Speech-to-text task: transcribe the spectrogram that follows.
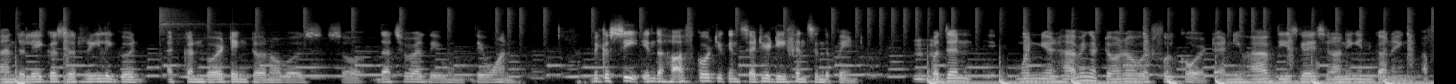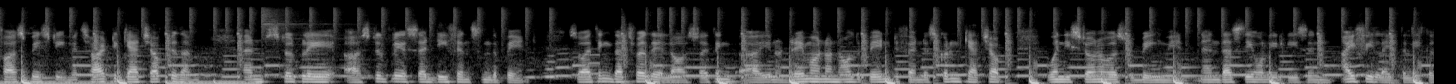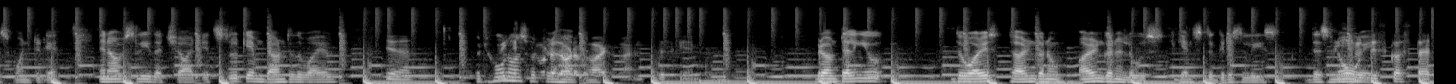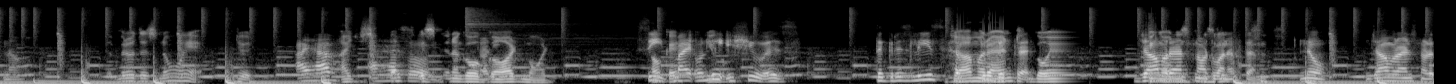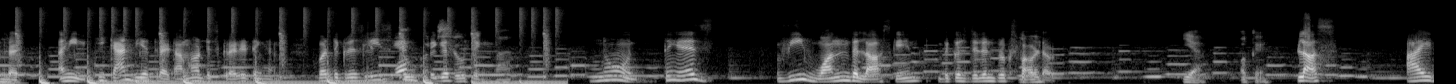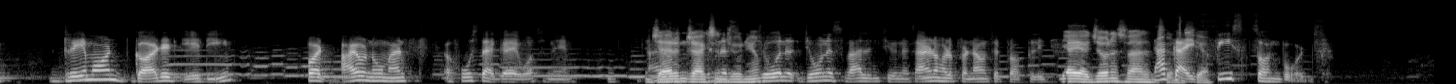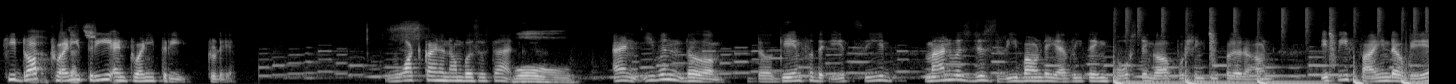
And the Lakers are really good at converting turnovers, so that's where they they won. Because see, in the half court, you can set your defense in the paint. Mhm. But then when you're having a turnover full court and you have these guys running and gunning, a fast-paced team, it's hard to catch up to them and still play uh, still play a set defense in the paint. So I think that's where they lost. I think uh, you know Draymond and all the paint defenders couldn't catch up when these turnovers were being made, and that's the only reason I feel like the Lakers won today. And obviously that shot, it still came down to the wire. yeah. But who We knows what could a lot of happen? heart, man. This game. But I'm telling you, the Warriors aren't gonna aren't gonna lose against the Grizzlies. There's we no should way, discuss that now. bro. There's no way, dude. I have. I just I have. Is um, gonna go study. God mode. See, Okay, my only you- issue is the Grizzlies have Ja two big Morant threats. going. Ja Morant's not one of them. No, Ja Morant's not a threat. I mean, he can be a threat. I'm not discrediting him. But the Grizzlies' Yeah, two biggest. shooting, man. No, thing is, we won the last game because Dillon Brooks fouled out. Yeah. Okay. Plus, I Draymond guarded AD, but I don't know, man. F- uh, Who's that guy? What's his name? Jaren. Jackson Jonas, Jr. Jonas, Jonas Valanciunas. I don't know how to pronounce it properly. Yeah, yeah. Jonas Valanciunas. That guy Yeah. feasts on boards. He dropped Yeah, that's- 23 and 23 today. What kind of numbers is that? Whoa. And even the the game for the eighth seed, man was just rebounding everything, posting up, pushing people around. If we find a way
